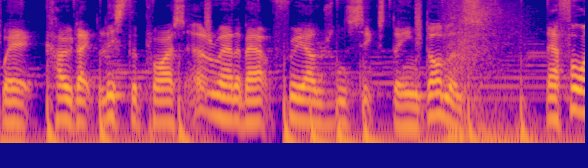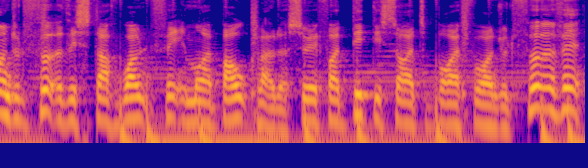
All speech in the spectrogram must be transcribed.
where Kodak lists the price at around about $316. Now 400 foot of this stuff won't fit in my bulk loader so if I did decide to buy 400 foot of it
